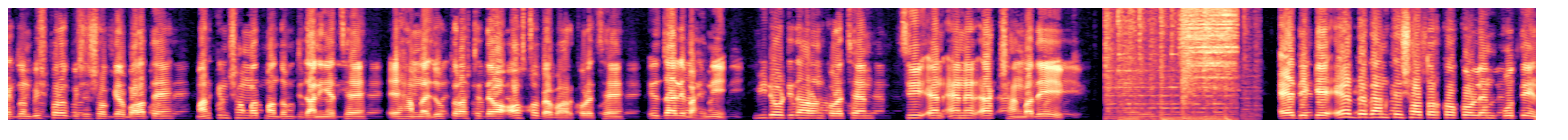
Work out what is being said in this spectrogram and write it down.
একজন বিস্ফোরক বিশেষজ্ঞের বলাতে মার্কিন সংবাদ মাধ্যমটি জানিয়েছে এই হামলায় যুক্তরাষ্ট্রে দেওয়া অস্ত্র ব্যবহার করেছে ইসরায়েলি বাহিনী। ভিডিওটি ধারণ করেছেন সিএনএন এর এক সাংবাদিক। এদিকে এরদোগানকে সতর্ক করলেন পুতিন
